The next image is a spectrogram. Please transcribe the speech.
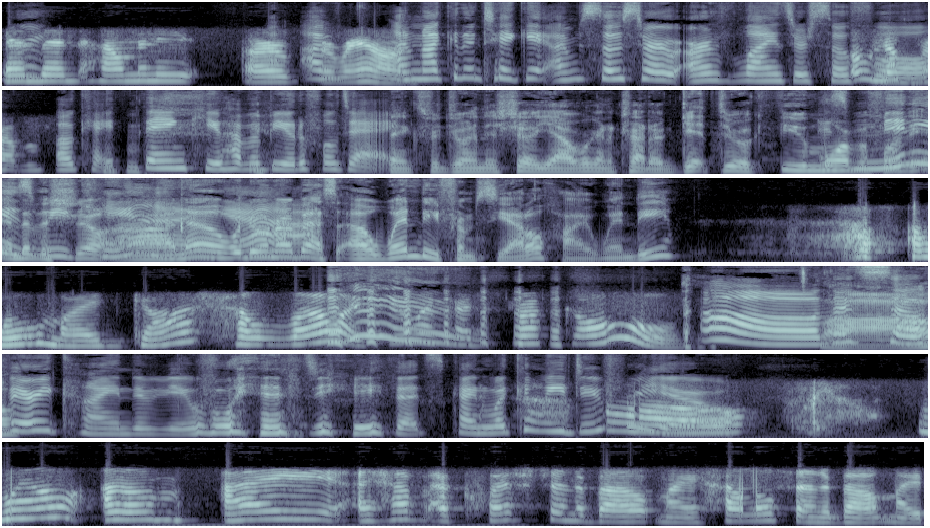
And then how many are I'm, around? I'm not going to take it. I'm so sorry. Our lines are so Oh, full. no problem. Okay. Thank you. Have a beautiful day. Thanks for joining the show. Yeah, we're going to try to get through a few more before many the end as of the we show. I can, know. We're doing our best. Uh, Wendy from Seattle. Hi, Wendy. Oh my gosh! Hello, I feel like I struck gold. Oh, that's Aw. so very kind of you, Wendy. That's kind. What can we do for Oh. Well, um, I I have a question about my health and about my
